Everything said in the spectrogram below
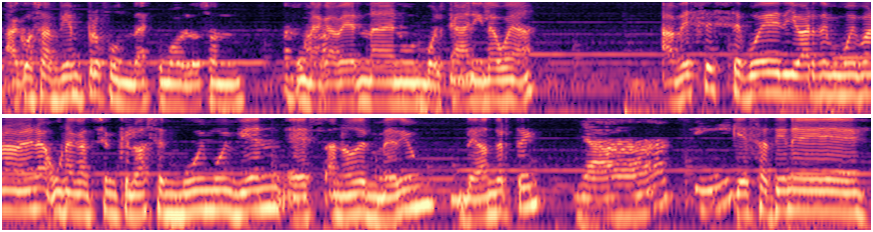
a cosas bien profundas, como lo son una caverna en un volcán y la weá. A veces se puede llevar de muy buena manera. Una canción que lo hace muy muy bien es Another Medium de Undertale. Ya, sí. Que esa tiene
